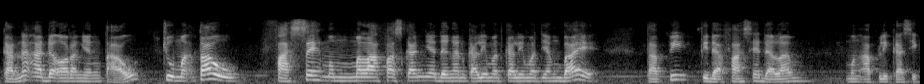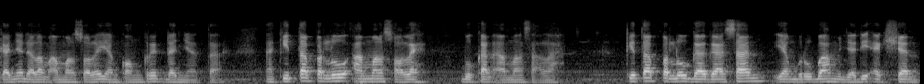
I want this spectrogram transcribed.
Karena ada orang yang tahu, cuma tahu fasih melafazkannya dengan kalimat-kalimat yang baik, tapi tidak fasih dalam mengaplikasikannya dalam amal soleh yang konkret dan nyata. Nah kita perlu amal soleh, bukan amal salah. Kita perlu gagasan yang berubah menjadi action,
